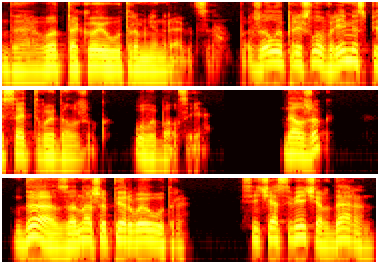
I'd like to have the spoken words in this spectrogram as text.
«Да, вот такое утро мне нравится. Пожалуй, пришло время списать твой должок», — улыбался я. «Должок?» «Да, за наше первое утро». «Сейчас вечер, Даррен»,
